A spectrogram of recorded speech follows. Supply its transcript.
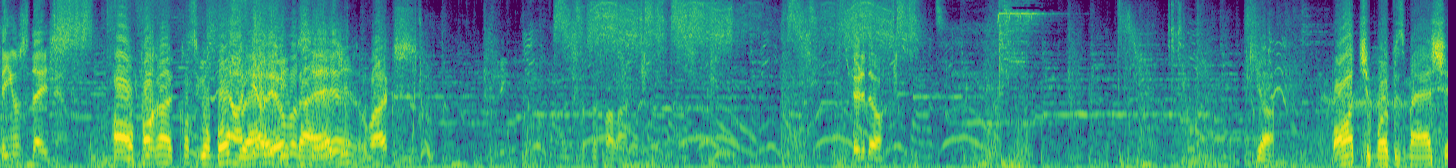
Tem uns 10. Ó, o Foca conseguiu um bom Não, grab eu, da você, Ed. o Marcos. Deixa eu falar. Perdão. Aqui, ó. Ótimo up smash.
